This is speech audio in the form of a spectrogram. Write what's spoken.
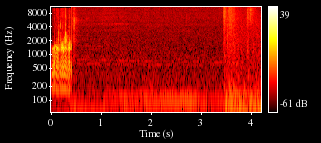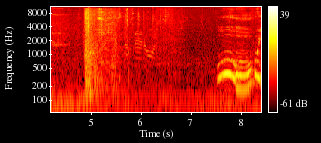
อู้หูย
